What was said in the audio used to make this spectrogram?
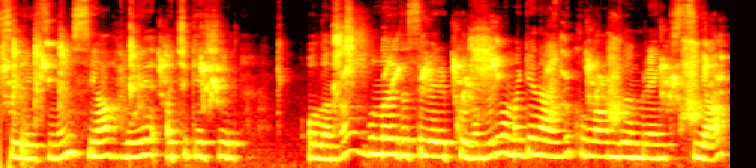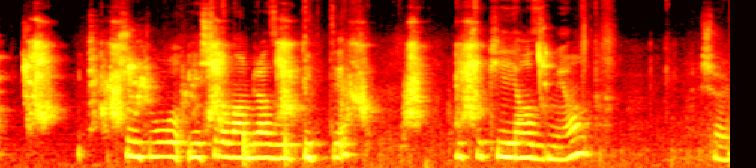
serisinin siyah ve açık yeşil olanı. Bunları da severek kullanıyorum ama genelde kullandığım renk siyah. Çünkü bu yeşil olan biraz bitti. Bu çok iyi yazmıyor. Şöyle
